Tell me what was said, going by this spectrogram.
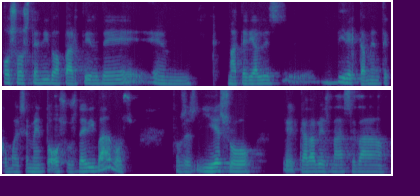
o sostenido a partir de em, materiales eh, directamente como el cemento o sus derivados. Entonces, y eso eh, cada vez más se va a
